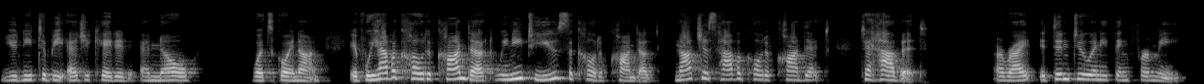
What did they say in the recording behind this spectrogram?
You need to be educated and know what's going on. If we have a code of conduct, we need to use the code of conduct, not just have a code of conduct to have it. All right. It didn't do anything for me.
